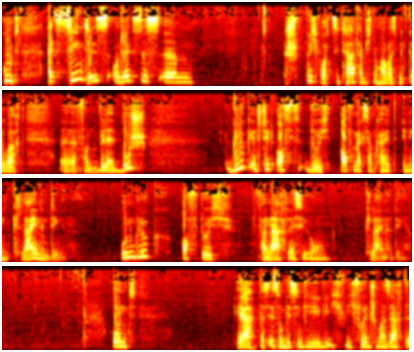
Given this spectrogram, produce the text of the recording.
Gut, als zehntes und letztes ähm, Sprichwort, Zitat habe ich nochmal was mitgebracht äh, von Wilhelm Busch. Glück entsteht oft durch Aufmerksamkeit in den kleinen Dingen. Unglück oft durch Vernachlässigung kleiner Dinge. Und ja, das ist so ein bisschen wie, wie, ich, wie ich vorhin schon mal sagte,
